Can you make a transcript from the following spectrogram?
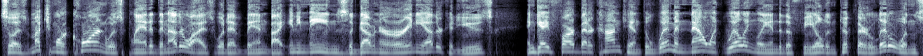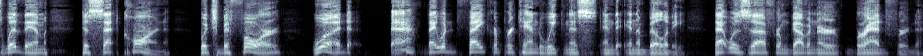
so as much more corn was planted than otherwise would have been by any means the governor or any other could use and gave far better content. The women now went willingly into the field and took their little ones with them to set corn, which before would, eh, they would fake or pretend weakness and inability. That was uh, from Governor Bradford.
